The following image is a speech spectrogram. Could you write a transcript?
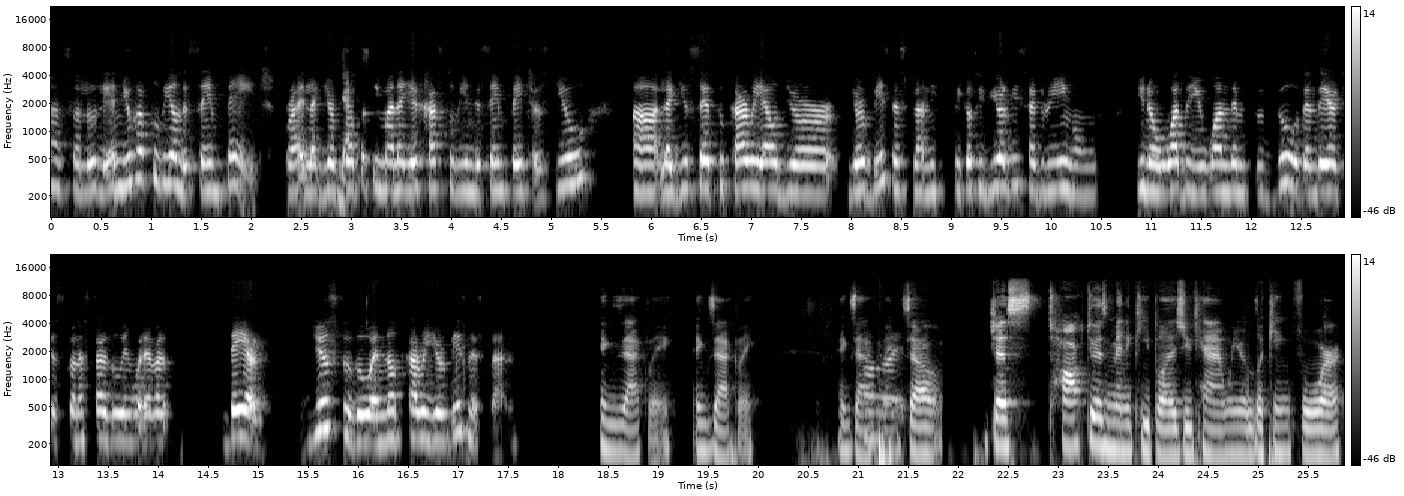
Absolutely. And you have to be on the same page, right? Like your yes. property manager has to be in the same page as you. Uh, like you said, to carry out your your business plan. Because if you're disagreeing on, you know, what do you want them to do, then they are just going to start doing whatever they are used to do and not carry your business plan. Exactly. Exactly. Exactly. Right. So just talk to as many people as you can when you're looking for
